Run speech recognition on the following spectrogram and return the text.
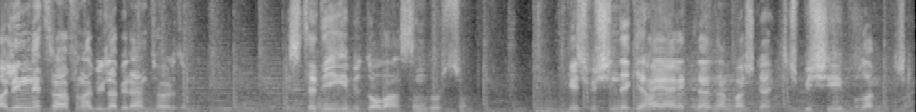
Ali'nin etrafına bir labirent ördüm. İstediği gibi dolansın dursun. Geçmişindeki hayaletlerden başka hiçbir şeyi bulamayacak.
